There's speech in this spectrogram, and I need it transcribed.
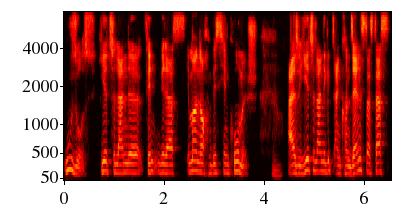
Usus. Hierzulande finden wir das immer noch ein bisschen komisch. Mhm. Also hierzulande gibt es einen Konsens, dass das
